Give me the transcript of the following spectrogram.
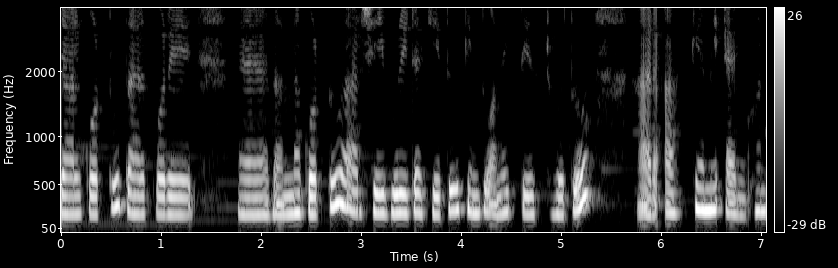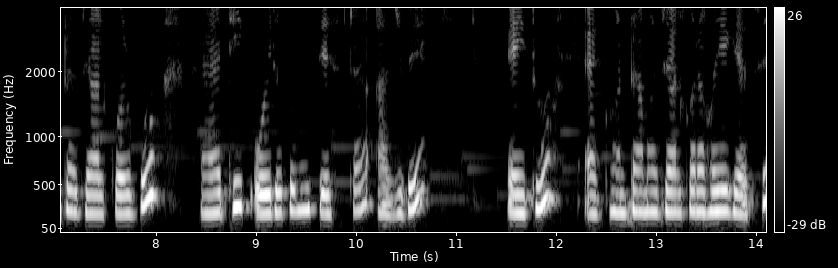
জাল করতো তারপরে রান্না করতো আর সেই বুড়িটা খেতেও কিন্তু অনেক টেস্ট হতো। আর আজকে আমি এক ঘণ্টা জাল করব হ্যাঁ ঠিক ওই রকমই টেস্টটা আসবে। এই তো এক ঘণ্টা আমার জাল করা হয়ে গেছে।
